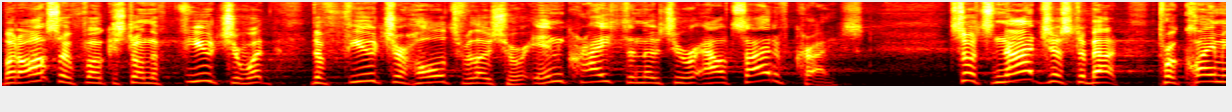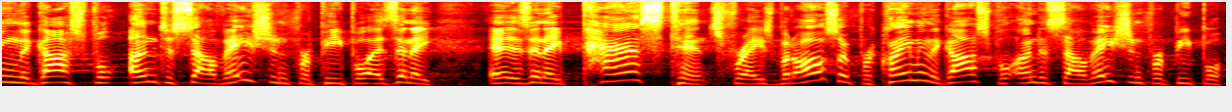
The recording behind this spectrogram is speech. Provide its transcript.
but also focused on the future, what the future holds for those who are in Christ and those who are outside of Christ. So it's not just about proclaiming the gospel unto salvation for people as in a as in a past tense phrase, but also proclaiming the gospel unto salvation for people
